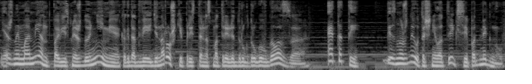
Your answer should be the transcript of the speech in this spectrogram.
Нежный момент повис между ними, когда две единорожки пристально смотрели друг другу в глаза. «Это ты», — без нужды уточнила Трикси, подмигнув.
